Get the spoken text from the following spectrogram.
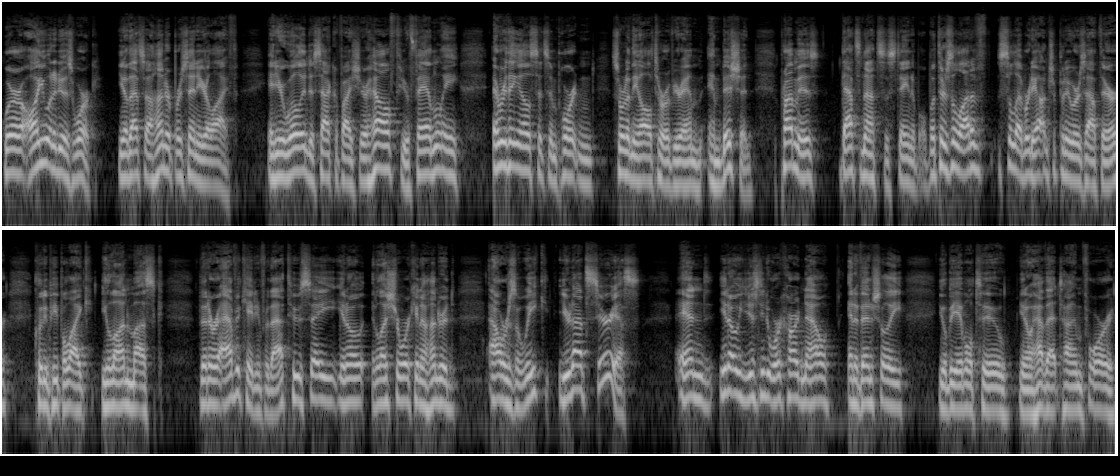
where all you want to do is work. You know, that's hundred percent of your life, and you're willing to sacrifice your health, your family, everything else that's important, sort of on the altar of your am- ambition. Problem is, that's not sustainable. But there's a lot of celebrity entrepreneurs out there, including people like Elon Musk, that are advocating for that, who say, you know, unless you're working 100 hours a week, you're not serious. And, you know, you just need to work hard now, and eventually you'll be able to, you know, have that time for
